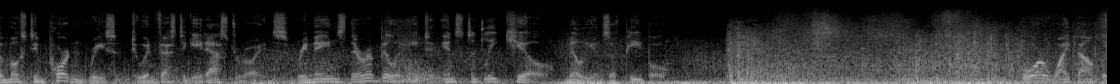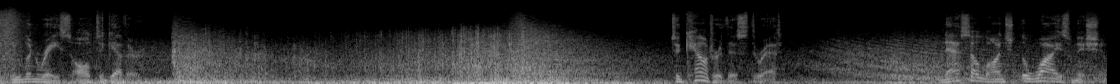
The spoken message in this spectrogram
The most important reason to investigate asteroids remains their ability to instantly kill millions of people. Or wipe out the human race altogether. To counter this threat, NASA launched the WISE mission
